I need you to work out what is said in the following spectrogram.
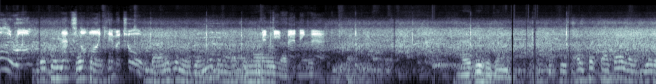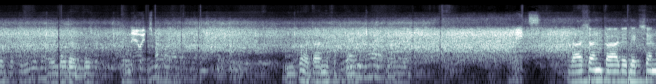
all wrong. That's not like him at all. Been defending there. Now it's. Ration card election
